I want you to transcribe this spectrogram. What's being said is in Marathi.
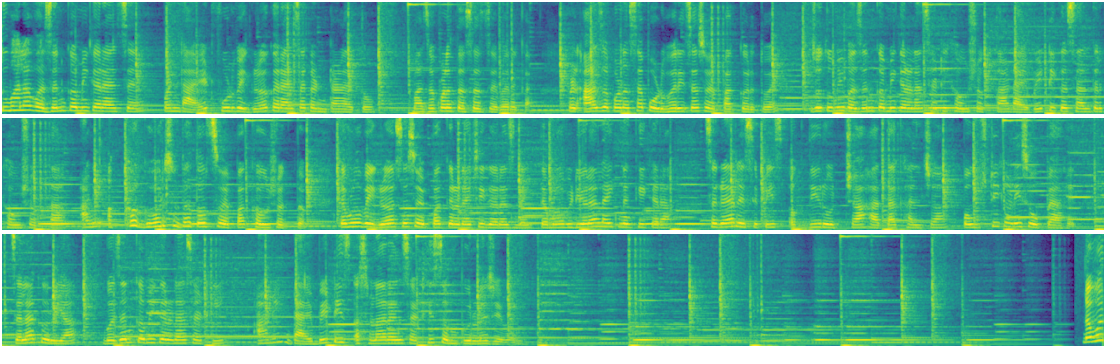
तुम्हाला वजन कमी करायचं आहे पण डाएट फूड वेगळं करायचा कंटाळा येतो. माझं पण तसंच आहे बरं का. पण आज आपण असा पोटभरीचा स्वयंपाक करतोय जो तुम्ही वजन कमी करण्यासाठी खाऊ शकता डायबेटिक असाल तर खाऊ शकता आणि अख्खं घरसुद्धा तोच स्वयंपाक खाऊ शकतं. त्यामुळे वेगळं असं स्वयंपाक करण्याची गरज नाही. त्यामुळे व्हिडिओला लाईक नक्की करा. सगळ्या रेसिपीज अगदी रोजच्या हाताखालच्या पौष्टिक आणि सोप्या आहेत. चला करूया वजन कमी करण्यासाठी आणि डायबेटीज असणाऱ्यांसाठी संपूर्ण जेवण.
